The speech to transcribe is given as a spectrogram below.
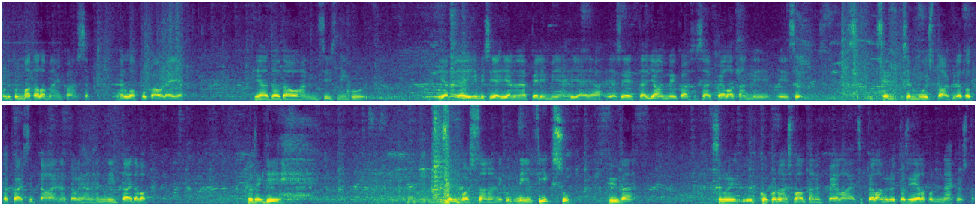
oli tuon Matalamäen kanssa yhden loppukauden. Ja, ja tota, onhan siis niinku hienoja ihmisiä, hienoja pelimiehiä ja, ja se, että Jannen kanssa sai pelata, niin, niin se, sen, sen, muistaa kyllä totta kai sitä aina, että olihan hän niin taitava jotenkin sen voisi sanoa niin, kuin niin fiksu, hyvä, semmoinen kokonaisvaltainen pelaaja. Se pelaaminen on tosi helpon näköistä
